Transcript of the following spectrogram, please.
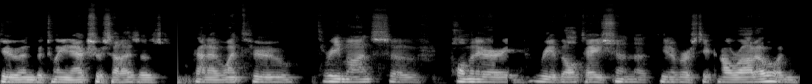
two in between exercises. Kind of went through three months of pulmonary rehabilitation at the University of Colorado and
